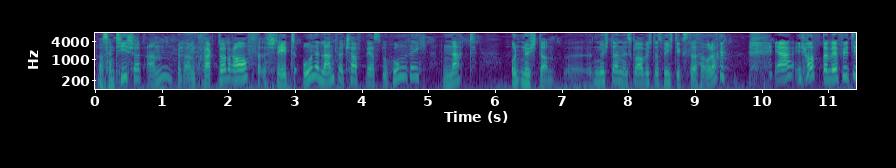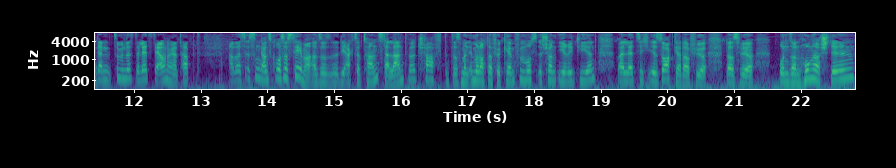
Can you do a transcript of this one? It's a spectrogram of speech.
Du hast ein T-Shirt an mit einem Traktor drauf. Es steht, ohne Landwirtschaft wärst du hungrig, nackt und nüchtern. Äh, nüchtern ist, glaube ich, das Wichtigste, oder? ja, ich hoffe, da fühlt sich dann zumindest der Letzte auch noch ertappt. Aber es ist ein ganz großes Thema. Also die Akzeptanz der Landwirtschaft, dass man immer noch dafür kämpfen muss, ist schon irritierend, weil letztlich ihr sorgt ja dafür, dass wir unseren Hunger stillen,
